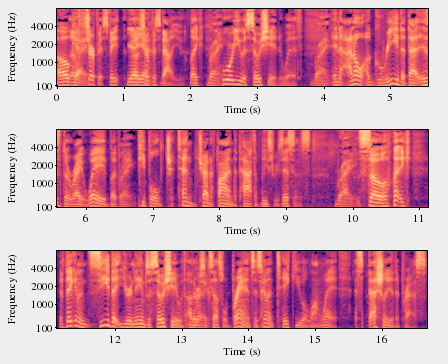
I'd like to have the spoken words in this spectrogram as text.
Okay. the surface fa- Yeah, uh, yeah. surface value. Like Right. who are you associated with? Right. And I don't agree that that is the right way, but Right. people ch- tend to try to find the path of least resistance. Right. So, like, if they can see that your name's associated with other successful brands, it's going to take you a long way, especially to the press.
